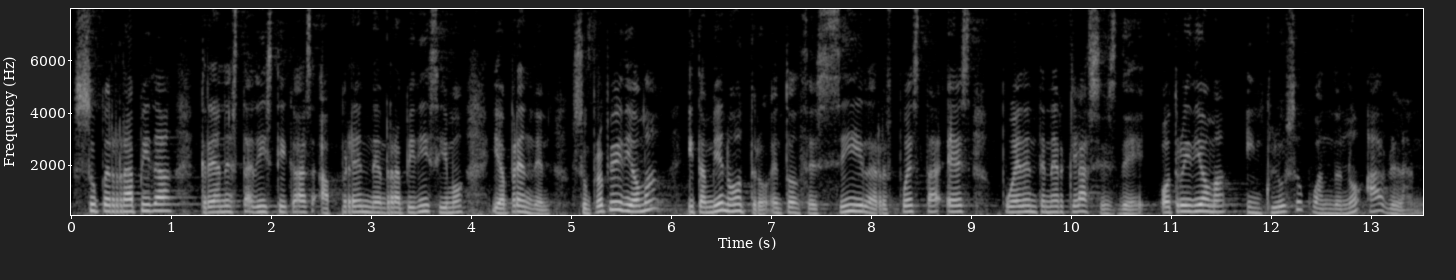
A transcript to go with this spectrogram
súper rápida, crean estadísticas, aprenden rapidísimo y aprenden su propio idioma y también otro. Entonces, sí, la respuesta es, pueden tener clases de otro idioma incluso cuando no hablan.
